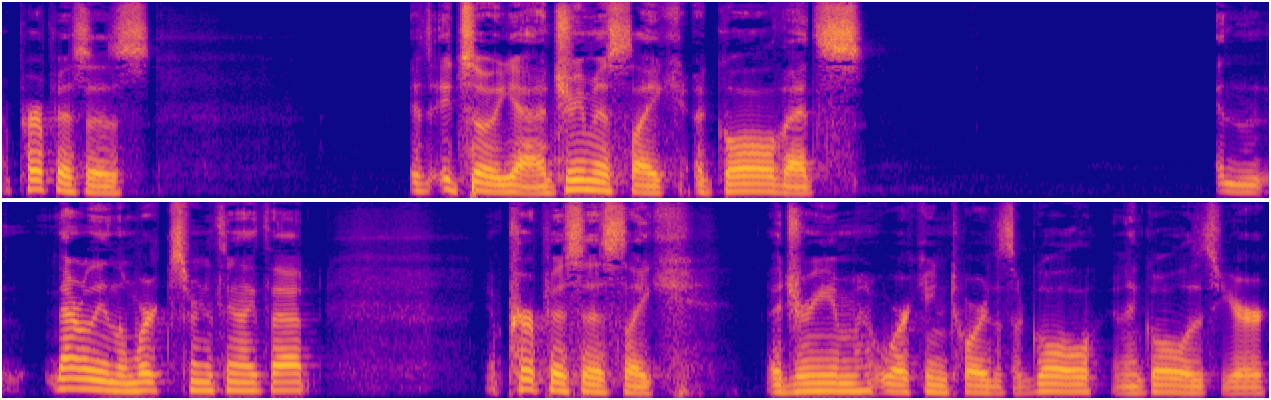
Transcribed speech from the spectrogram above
a purpose is it, it, so yeah, a dream is like a goal that's in not really in the works or anything like that. A purpose is like a dream working towards a goal, and a goal is your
